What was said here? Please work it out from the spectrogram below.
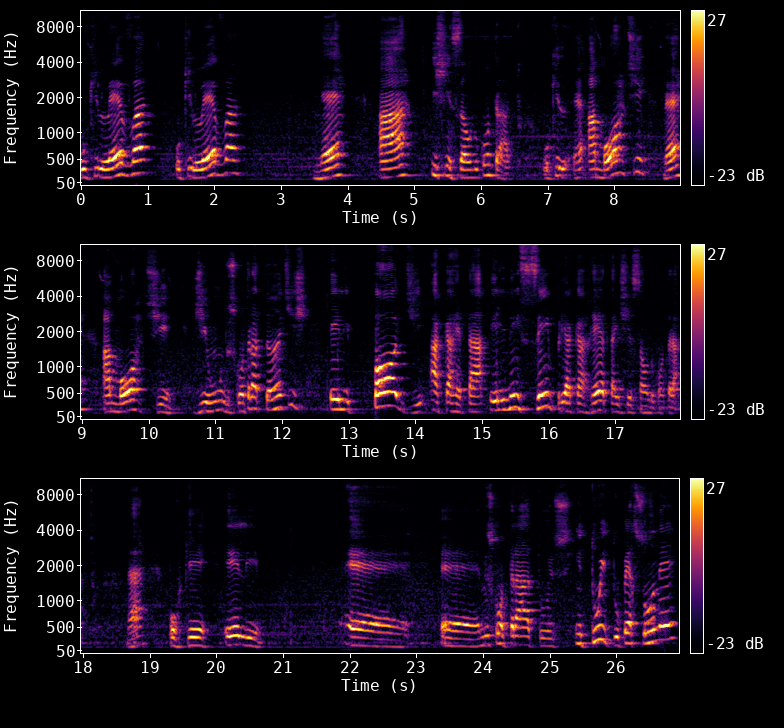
O que leva, o que leva, né, à extinção do contrato. O que é a morte, né, a morte de um dos contratantes, ele pode acarretar, ele nem sempre acarreta a extinção do contrato, né? porque ele, é, é, nos contratos intuito persone,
